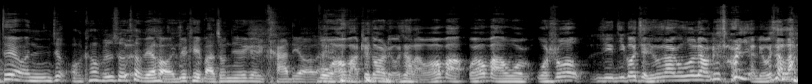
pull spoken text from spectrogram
对哦，你就我刚不是说特别好，你就可以把中间给卡掉了。不，我要把这段留下来，我要把我要把我我说你你给我剪辑增加工作量这段也留下来。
